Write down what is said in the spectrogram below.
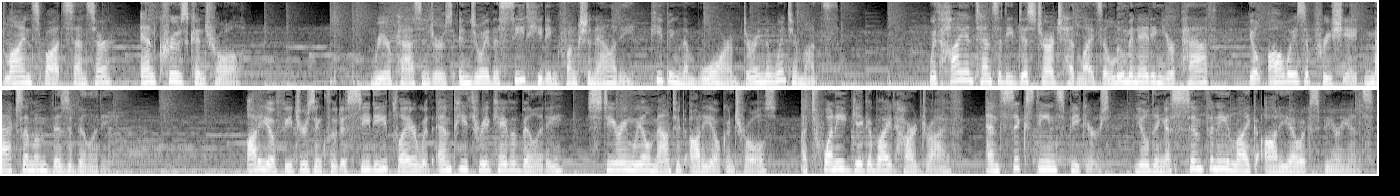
blind spot sensor, and cruise control. Rear passengers enjoy the seat heating functionality, keeping them warm during the winter months. With high-intensity discharge headlights illuminating your path, you'll always appreciate maximum visibility. Audio features include a CD player with MP3 capability, steering wheel mounted audio controls, a 20 gigabyte hard drive, and 16 speakers, yielding a symphony-like audio experience.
